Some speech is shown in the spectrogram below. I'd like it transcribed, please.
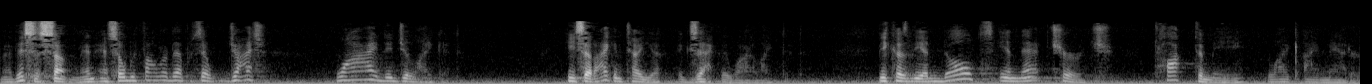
now this is something. And, and so we followed up and said, Josh, why did you like it? He said, I can tell you exactly why I liked it. Because the adults in that church talked to me like I mattered.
